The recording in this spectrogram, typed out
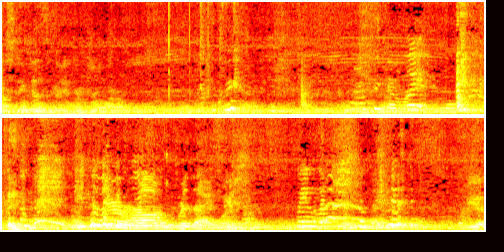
It's pretty crusty because it's been here for a while. Wait. You're wrong for that. Wait, what? Yeah.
